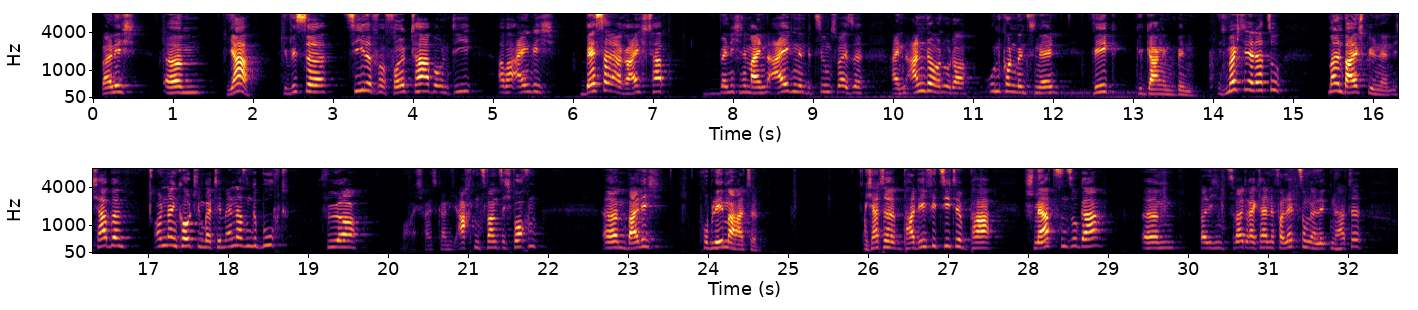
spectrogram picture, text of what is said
weil ich ähm, ja gewisse Ziele verfolgt habe und die aber eigentlich besser erreicht habe, wenn ich in meinen eigenen beziehungsweise einen anderen oder unkonventionellen Weg gegangen bin. Ich möchte dir dazu mal ein Beispiel nennen. Ich habe Online-Coaching bei Tim Anderson gebucht für, boah, ich weiß gar nicht, 28 Wochen, ähm, weil ich Probleme hatte. Ich hatte ein paar Defizite, ein paar Schmerzen sogar, ähm, weil ich zwei, drei kleine Verletzungen erlitten hatte.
